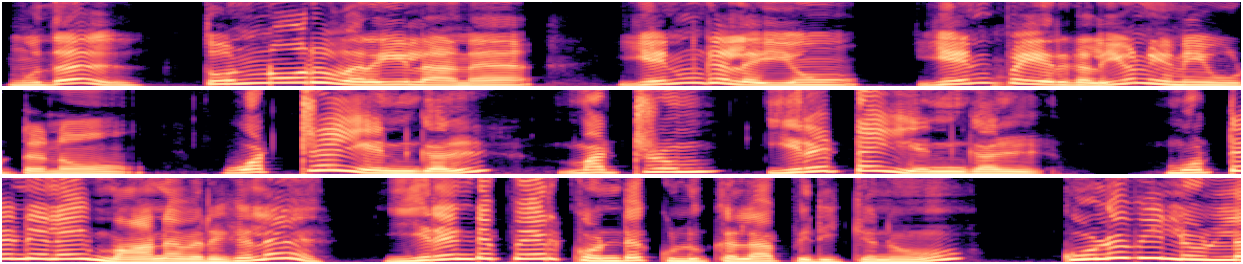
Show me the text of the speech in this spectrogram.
முதல் தொண்ணூறு வரையிலான எண்களையும் எண் பெயர்களையும் நினைவூட்டணும். ஒற்றை எண்கள் மற்றும் இரட்டை எண்கள். மொட்டநிலை மாணவர்களை இரண்டு பேர் கொண்ட குழுக்களா பிரிக்கணும். குழுவில் உள்ள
